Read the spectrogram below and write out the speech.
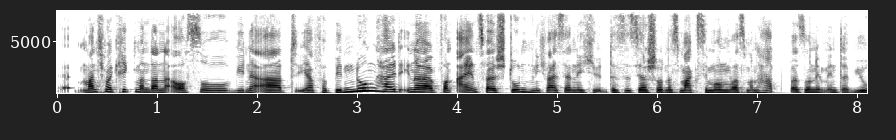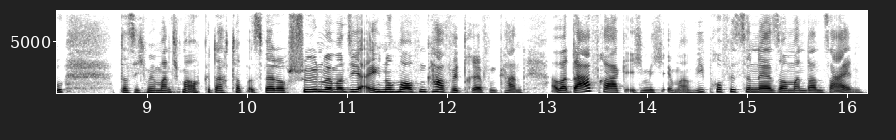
äh, manchmal kriegt man dann auch so wie eine Art ja Verbindung halt innerhalb von ein, zwei Stunden. Ich weiß ja nicht, das ist ja schon das Maximum, was man hat bei so einem Interview, dass ich mir manchmal auch gedacht habe, es wäre doch schön, wenn man sich eigentlich noch mal auf einen Kaffee treffen kann. Aber da frage ich mich immer, wie professionell soll man dann sein?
